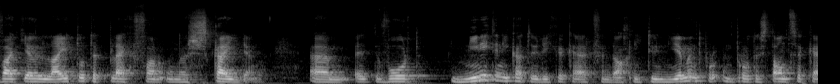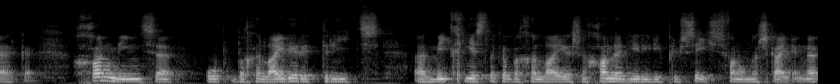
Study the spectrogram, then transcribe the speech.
wat jou lei tot 'n plek van onderskeiding. Ehm um, dit word nie net in die Katolieke Kerk vandag nie, toenemend in protestantse kerke gaan mense op begeleide retreats uh, met geestelike begeleiers en gaan hulle deur hierdie proses van onderskeiding. Nou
